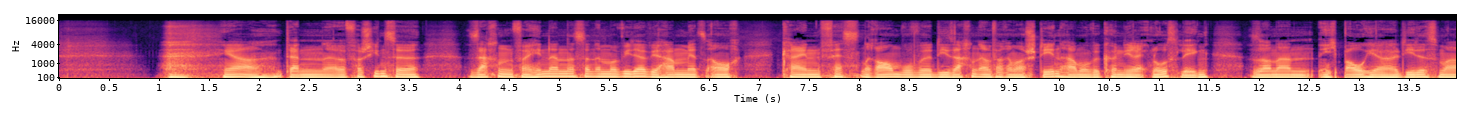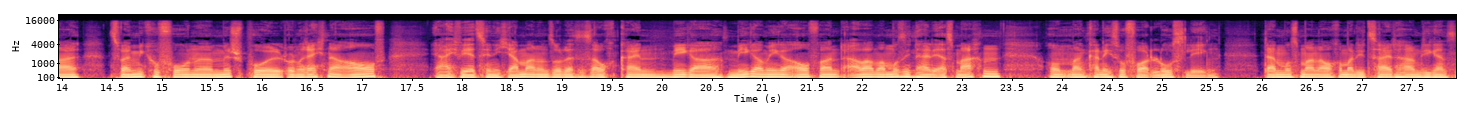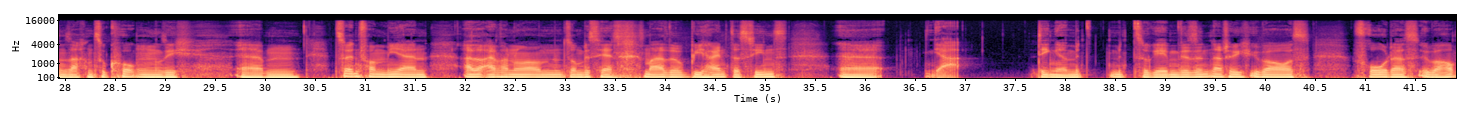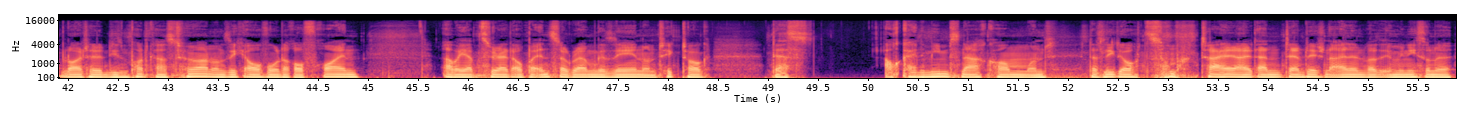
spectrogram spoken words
ja, dann äh, verschiedenste Sachen verhindern das dann immer wieder. Wir haben jetzt auch keinen festen Raum, wo wir die Sachen einfach immer stehen haben und wir können direkt loslegen, sondern ich baue hier halt jedes Mal zwei Mikrofone, Mischpult und Rechner auf. Ja, ich will jetzt hier nicht jammern und so, das ist auch kein mega, mega, mega Aufwand, aber man muss ihn halt erst machen und man kann nicht sofort loslegen. Dann muss man auch immer die Zeit haben, die ganzen Sachen zu gucken, sich ähm, zu informieren. Also einfach nur so ein bisschen mal so behind the scenes, äh, ja, Dinge mit, mitzugeben. Wir sind natürlich überaus froh, dass überhaupt Leute diesen Podcast hören und sich auch wohl darauf freuen. Aber ihr habt es vielleicht auch bei Instagram gesehen und TikTok, dass auch keine Memes nachkommen und das liegt auch zum Teil halt an Temptation Island, was irgendwie nicht so eine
